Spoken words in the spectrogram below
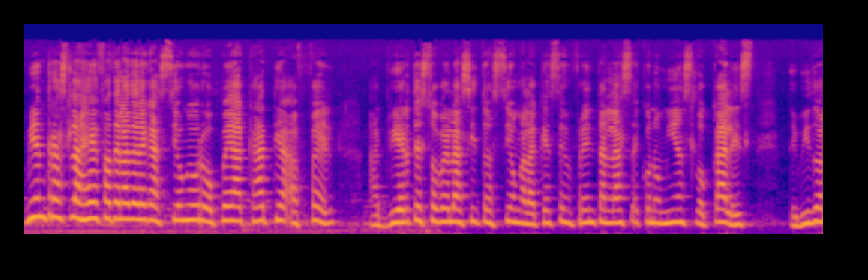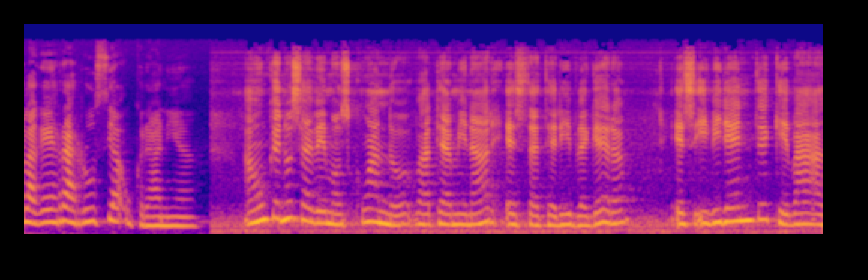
Mientras la jefa de la delegación europea, Katia Affel, advierte sobre la situación a la que se enfrentan las economías locales debido a la guerra Rusia-Ucrania. Aunque no sabemos cuándo va a terminar esta terrible guerra, es evidente que va a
